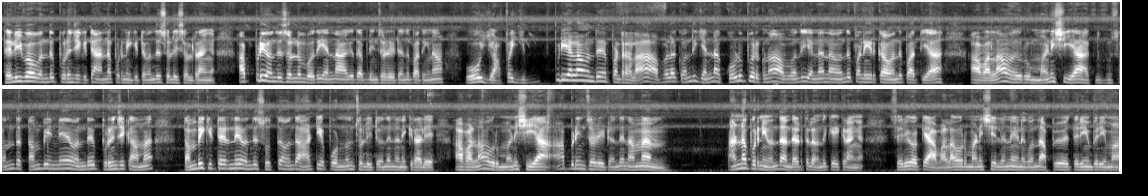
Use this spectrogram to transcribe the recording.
தெளிவாக வந்து புரிஞ்சுக்கிட்டு அன்னபூர்ணிக்கிட்ட வந்து சொல்லி சொல்கிறாங்க அப்படி வந்து சொல்லும்போது என்ன ஆகுது அப்படின்னு சொல்லிட்டு வந்து பார்த்தீங்கன்னா ஓ அப்போ இப்படியெல்லாம் வந்து பண்ணுறாளா அவளுக்கு வந்து என்ன கொழுப்பு இருக்கணும்? அவள் வந்து என்னென்ன வந்து பண்ணியிருக்கா வந்து பார்த்தியா அவெல்லாம் ஒரு மனுஷியா? சொந்த தம்பின்னே வந்து புரிஞ்சிக்காமல் தம்பிக்கிட்ட இருந்தே வந்து சொத்தை வந்து ஆட்டிய போடணும்னு சொல்லிட்டு வந்து நினைக்கிறாளே. அவெல்லாம் ஒரு மனுஷியா? அப்படின்னு சொல்லிட்டு வந்து நம்ம அன்னபூர்ணி வந்து அந்த இடத்துல வந்து கேட்குறாங்க சரி ஓகே அவளாம் ஒரு மனுஷ இல்லைன்னு எனக்கு வந்து அப்போவே தெரியும் பெரியமா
